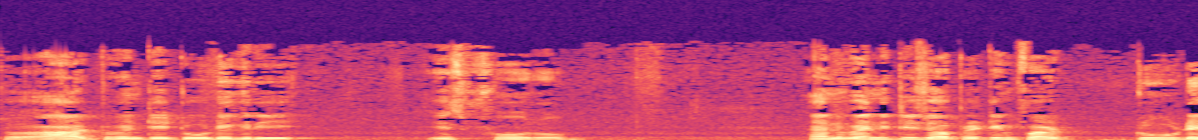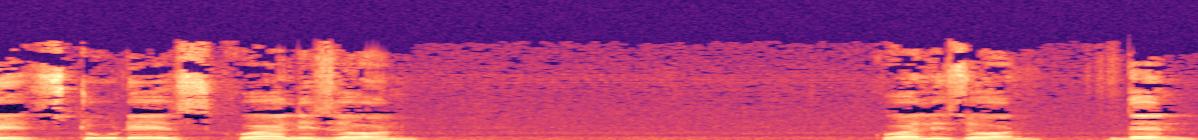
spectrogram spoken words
So R22 degree is 4 ohm. And when it is operating for 2 days, 2 days coil is on, coil is on then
